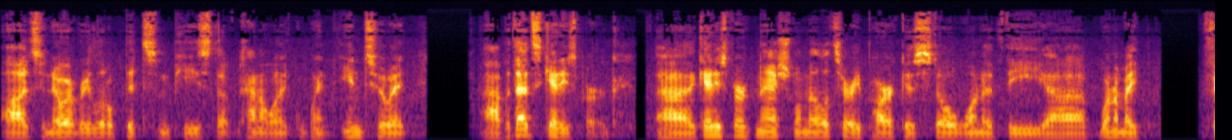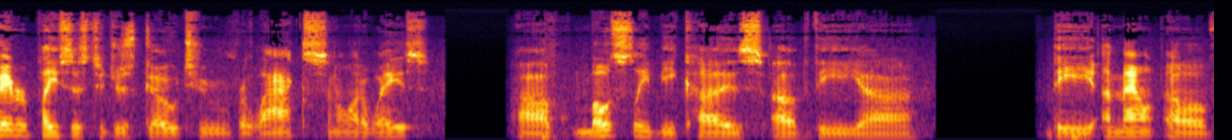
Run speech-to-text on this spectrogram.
uh, to know every little bits and piece that kind of like went into it. Uh, but that's Gettysburg. Uh, Gettysburg National Military Park is still one of the uh, one of my favorite places to just go to relax in a lot of ways. Uh, mostly because of the uh, the amount of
